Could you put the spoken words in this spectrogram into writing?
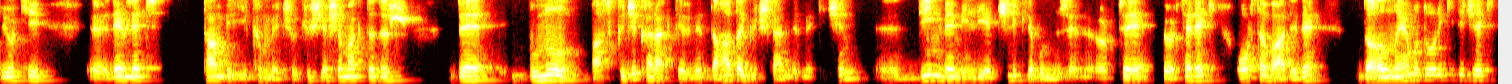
Diyor ki e, devlet tam bir yıkım ve çöküş yaşamaktadır ve bunu baskıcı karakterini daha da güçlendirmek için e, din ve milliyetçilikle bunun üzerine örte, örterek orta vadede dağılmaya mı doğru gidecek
